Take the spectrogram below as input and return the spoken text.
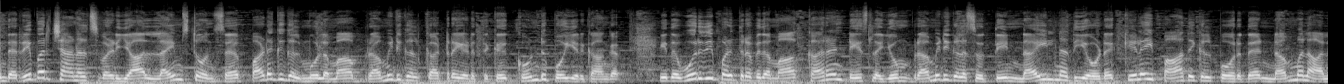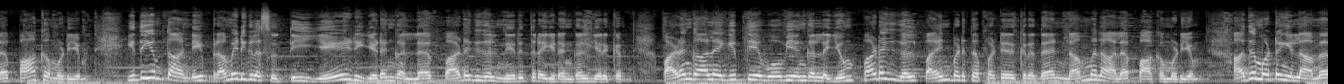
இந்த ரிவர் சேனல்ஸ் வழியாக லைம்ஸ்டோன்ஸை படகுகள் மூலமாக பிரமிடுகள் கட்டுற இடத்துக்கு கொண்டு போயிருக்காங்க. இதை உறுதிப்படுத்துகிற விதமாக கரண்ட் டேஸ்லையும் பிரமிடுகளை சுற்றி நைல் நதியோட கிளை பாதைகள் போகிறத நம்மளால் பார்க்க முடியும். இதையும் தாண்டி பிரமிடுகளை சுத்தி ஏழு இடங்கள்ல படகுகள் நிறுத்துற இடங்கள் இருக்கு. பழங்கால எகிப்திய ஓவியங்கள்லையும் படகுகள் பயன்படுத்தப்பட்டிருக்கிறத நம்மளால பார்க்க முடியும். அது மட்டும் இல்லாம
